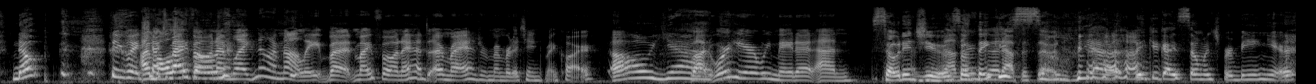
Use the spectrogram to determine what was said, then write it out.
nope. Think I I'm checked all my phone. I'm like, no, I'm not late. But my phone, I had to. I had to remember to change my car. Oh yeah. But we're here. We made it, and so did you. So thank you. episode. So, yeah. Thank you guys so much for being here.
